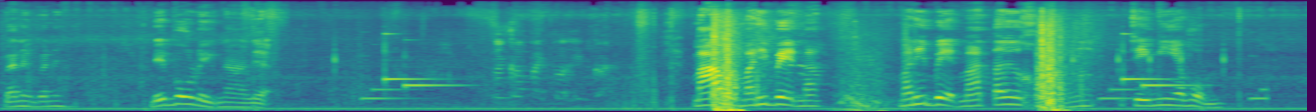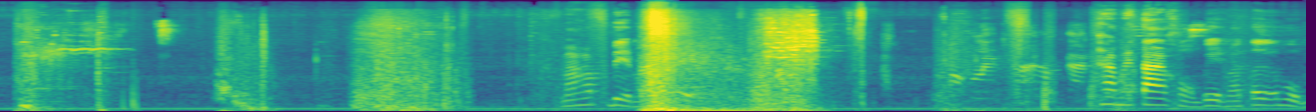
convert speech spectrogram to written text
แป๊บหนึงแป๊บหนึงเดฟโบเหลยอีกนานเลยอะมันก็ไปตัวอื่นก่อนมาผมมาที่เบสมา มาที่เบสมาสเตอร์ของเจมี่ครับผม มาครับเบสมาสเตอร์บอกเลยถ้าเราการถ้าไม่ตายของเบสมาสเตอร์ครับผม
